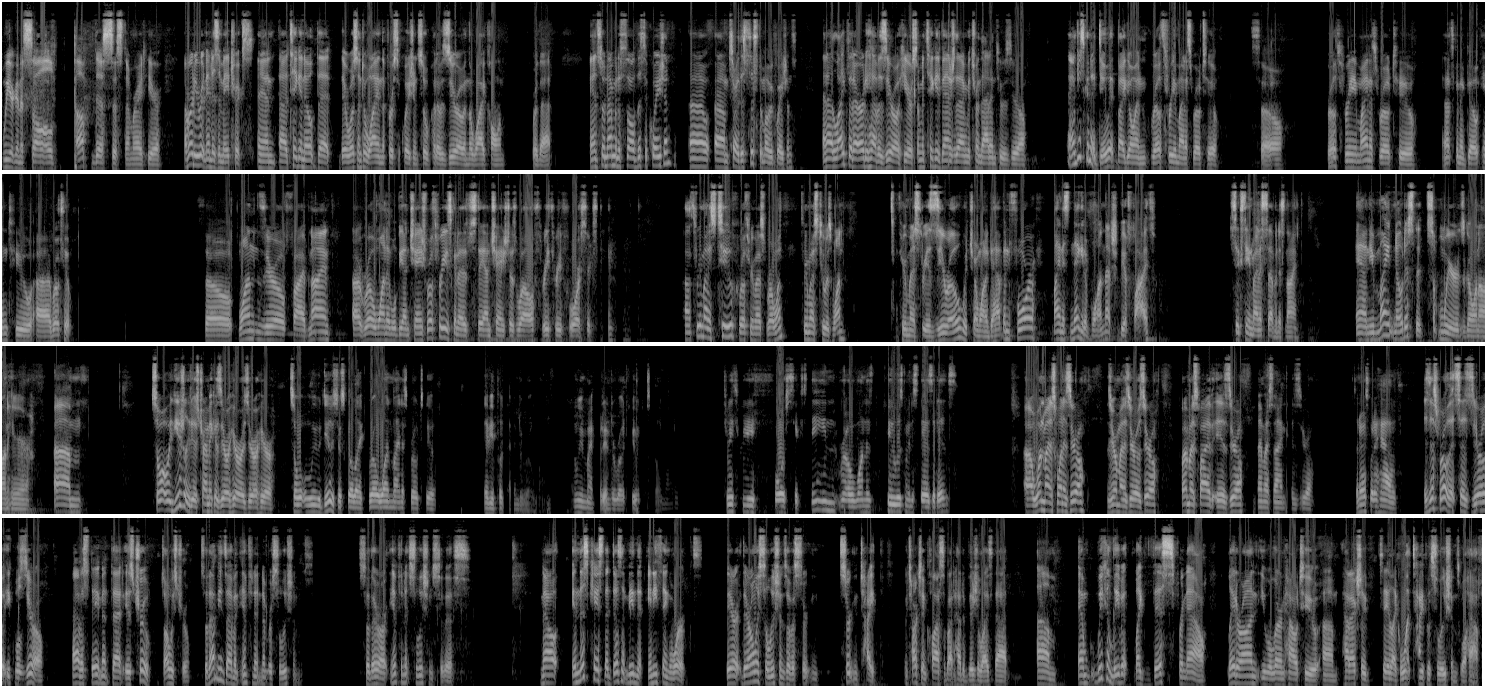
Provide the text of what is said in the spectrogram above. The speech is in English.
we are going to solve up this system right here. I've already written it as a matrix, and uh, take a note that there wasn't a y in the first equation, so put a zero in the y column for that. And so now I'm going to solve this equation, uh, um, sorry, this system of equations. And I like that I already have a zero here, so I'm going to take advantage of that. I'm going to turn that into a zero. And I'm just going to do it by going row 3 minus row 2. So row 3 minus row 2, and that's going to go into uh, row 2. So 1059, uh, row 1 it will be unchanged. Row 3 is going to stay unchanged as well, 3, 3, 4, 16. Uh, 3 minus 2, row 3 minus row 1. 3 minus 2 is 1. 3 minus 3 is 0, which I wanted to happen. 4 minus negative 1, that should be a 5. 16 minus 7 is 9. And you might notice that something weird's going on here. Um, so what we'd usually do is try and make a 0 here or a 0 here. So what we would do is just go like row 1 minus row 2. Maybe put that into row 1. We might put it into row 2. It doesn't really matter. 3, 3, 4, 16. Row 1 is 2 is going to stay as it is. Uh, 1 minus 1 is 0. 0 minus 0 is 0. 5 minus 5 is 0. 9 minus 9 is 0. So notice what I have is this row that says 0 equals 0. I have a statement that is true. It's always true. So that means I have an infinite number of solutions. So there are infinite solutions to this. Now, in this case, that doesn't mean that anything works. They're, they're only solutions of a certain, certain type. We talked in class about how to visualize that. Um, and we can leave it like this for now. Later on, you will learn how to um, how to actually say like what type of solutions we'll have.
